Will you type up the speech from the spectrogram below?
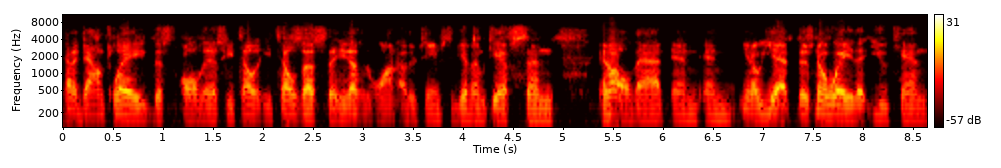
kind of downplay this all this he tell he tells us that he doesn't want other teams to give him gifts and and all that and and you know yet there's no way that you can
